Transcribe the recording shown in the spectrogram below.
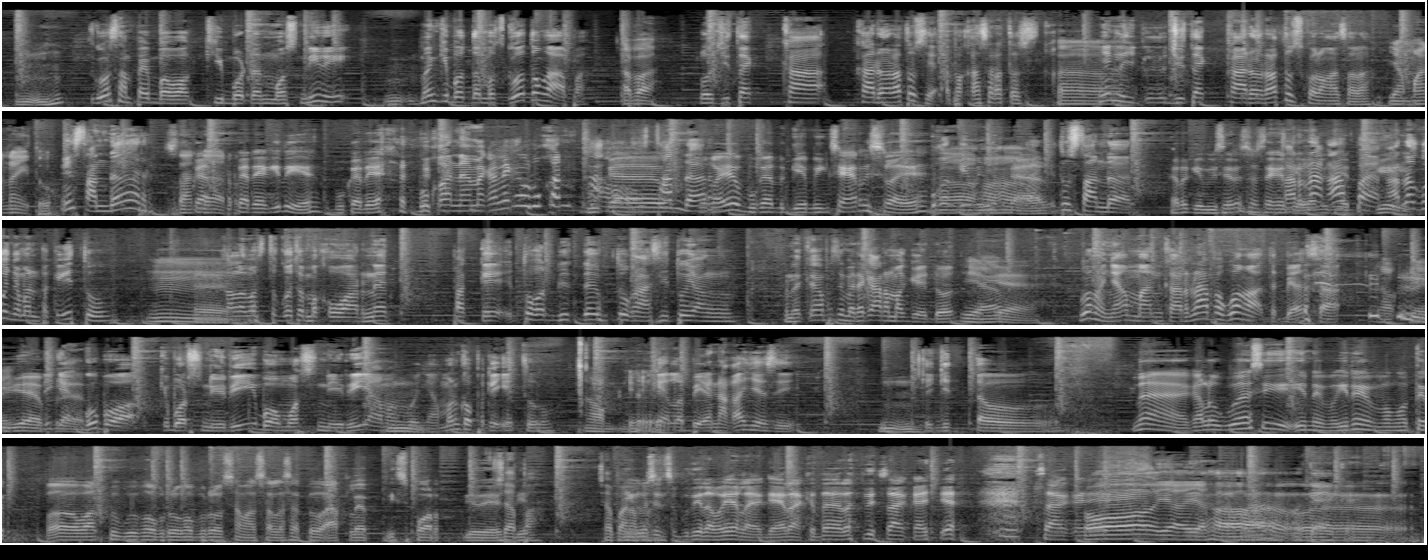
Gue sampai bawa keyboard dan mouse sendiri Main keyboard dan mouse gue tuh nggak apa Apa? Logitech K K200 ya? Apa K100? Ke- Ini Logitech K200 kalau nggak salah Yang mana itu? Ini standar Bukan, Standar. bukan yang gini ya, bukan ya. Bukan yang mechanical bukan, Bukan, Kalau standar Pokoknya bukan gaming series lah ya. Bukan Ah, gaming ah, bukan. Itu standar Karena gaming series saya Karena apa? Karena gue nyaman pakai itu Hmm. Eh. Kalau waktu gue coba ke warnet pakai itu dia, tuh ngasih tuh yang mereka pasti mereka Armageddon. Iya. Iya. Gue gak nyaman karena apa? Gue gak terbiasa. Oke. Iya, Jadi kayak gue bawa keyboard sendiri, bawa mouse sendiri, yang emang gue nyaman gue pakai itu. Oke. Jadi kayak lebih enak aja sih. Mm-mm. Kayak gitu. Nah, kalau gue sih ini ini mengutip uh, waktu gue ngobrol-ngobrol sama salah satu atlet e-sport gitu ya. Siapa? Dia- Siapa gue namanya? sih sebutin namanya lah, enak kita nanti sangkanya, sangkanya. Oh iya iya. ha, Apa, Oke eh, oke.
